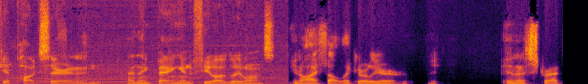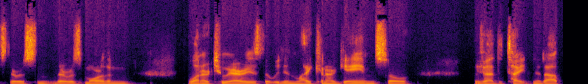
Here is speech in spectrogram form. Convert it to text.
get pucks there, and, and I think bang in a few ugly ones. You know, I felt like earlier in a stretch there was some, there was more than one or two areas that we didn't like in our game. So we've had to tighten it up,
